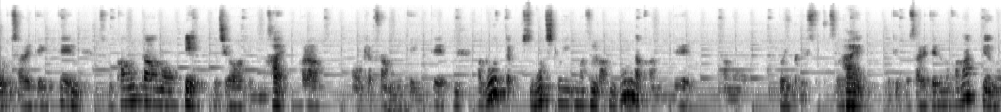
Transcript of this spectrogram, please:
事されていて、うんそのカウンターのええ。内側といいますか、はい。からお客さんを見ていて、うどういった気持ちといいますか、うんどんな感じであのドリンクですとか、そういうのを提供されているのかなっていうのを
